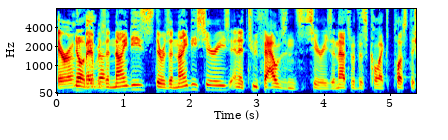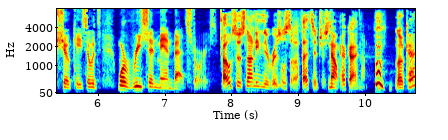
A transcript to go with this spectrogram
era? No, there was a 90s, there was a 90s series and a 2000s series, and that's what this collects plus the showcase. So it's more recent Man Bat stories. Oh, so it's not even the original stuff. That's interesting. No, Okay. Hmm, okay.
